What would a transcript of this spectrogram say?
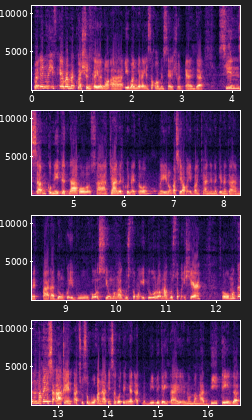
Well, anyway, if ever may question kayo, no, uh, iwan nyo lang yan sa comment section. And uh, since um, committed na ako sa channel ko na ito, mayroon kasi ako ibang channel na ginagamit para doon ko ibuhos yung mga gusto kong ituro, mga gusto kong i-share. So magtanong na kayo sa akin at susubukan natin sagutin yan at magbibigay tayo ng mga detailed uh,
